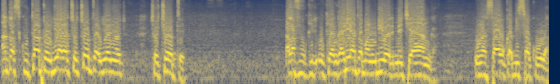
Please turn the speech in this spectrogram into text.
hata siku tatu hujala chochote hujanywa chochote, alafu uki, ukiangalia hata marudio ya mechi ya Yanga unasahau kabisa kula.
